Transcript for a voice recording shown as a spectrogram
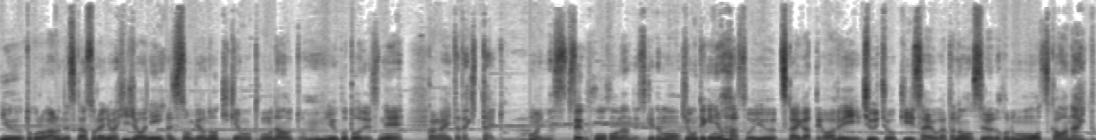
いうところがあるんですが、それには非常にアジソン病の危険を伴うということをですね、お考えいただきたいと思います。防ぐ方法なんですけども、基本的にはそういう使い勝手が悪い中長期作用型のステロイドホルモンを使わないと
